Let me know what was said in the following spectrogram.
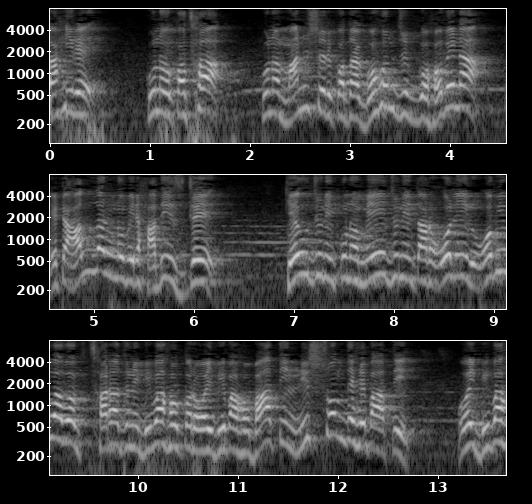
বাহিরে কোনো কথা, কোনো মানুষের কথা গ্রহণযোগ্য হবে না। এটা আল্লাহর নবীর হাদিস যে কেউ যদি, কোনো মেয়ে যদি তার অলির অভিভাবক ছাড়া যদি বিবাহ করে, ওই বিবাহ বাতিল, নিঃসন্দেহে বাতিল। ওই বিবাহ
